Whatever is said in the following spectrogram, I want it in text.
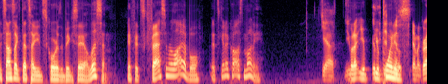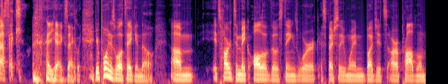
It sounds like that's how you'd score the big sale. Listen, if it's fast and reliable, it's going to cost money. Yeah, you But uh, your really your point is demographic. yeah, exactly. Your point is well taken, though. Um, it's hard to make all of those things work, especially when budgets are a problem.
